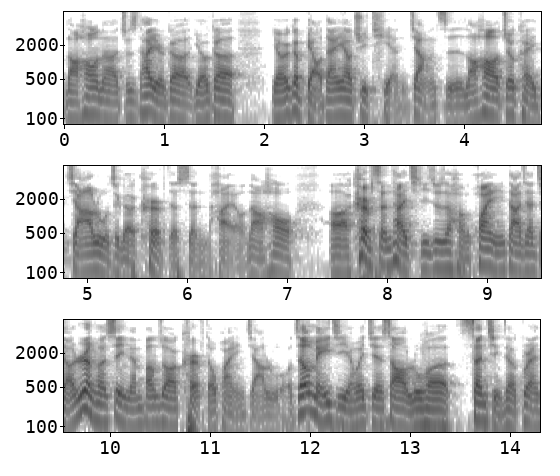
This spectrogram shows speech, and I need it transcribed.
然后呢，就是他有个有一个有一个表单要去填这样子，然后就可以加入这个 Curve 的生态哦。然后啊，Curve 生态其实就是很欢迎大家，只要任何事情能帮助到 Curve 都欢迎加入。之后每一集也会介绍如何申请这个 Grant。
